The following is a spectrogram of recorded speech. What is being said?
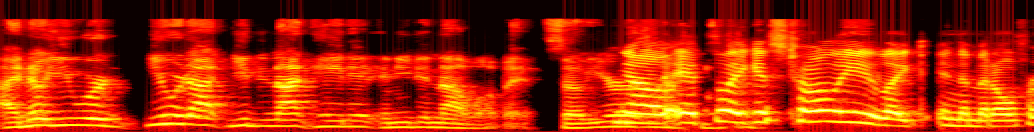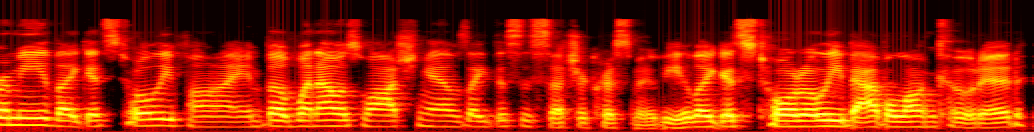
I know you were you were not you did not hate it and you did not love it. So you're No, it's like it's totally like in the middle for me. Like it's totally fine. But when I was watching it, I was like, this is such a Chris movie. Like it's totally Babylon coded.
